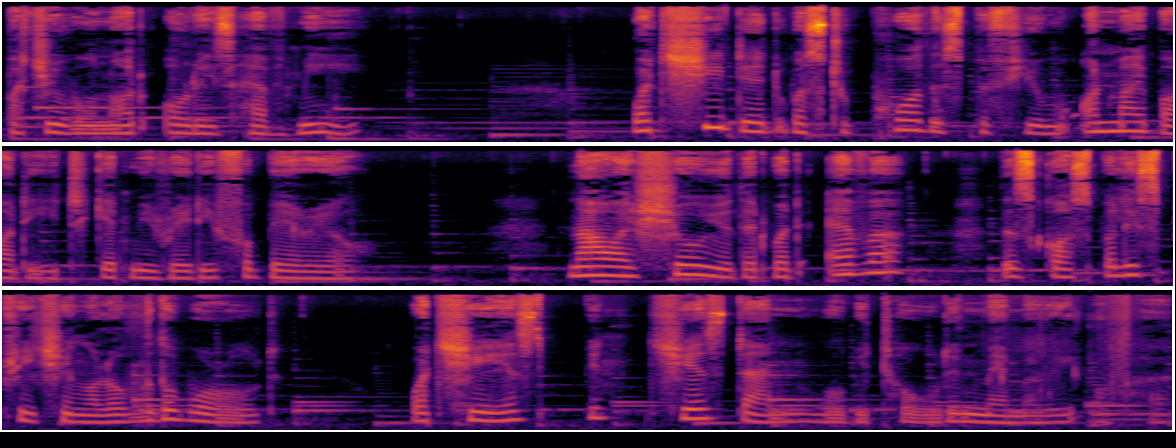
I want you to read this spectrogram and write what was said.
but you will not always have me. What she did was to pour this perfume on my body to get me ready for burial. Now I show you that whatever this gospel is preaching all over the world, what she has she has done will be told in memory of her.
